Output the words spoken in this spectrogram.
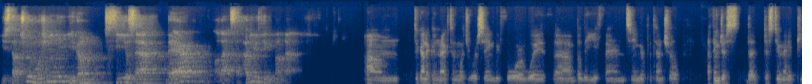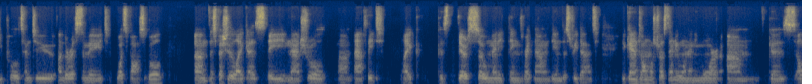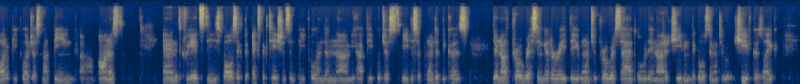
You start too emotionally, you don't see yourself there, all that stuff. How do you think about that? Um, to kind of connect on what you were saying before with uh, belief and seeing your potential I think just that just too many people tend to underestimate what's possible, um, especially like as a natural um, athlete, like because there's so many things right now in the industry that you can't almost trust anyone anymore because um, a lot of people are just not being uh, honest. And it creates these false expectations in people and then um, you have people just be disappointed because they're not progressing at a rate they want to progress at or they're not achieving the goals they want to achieve because like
